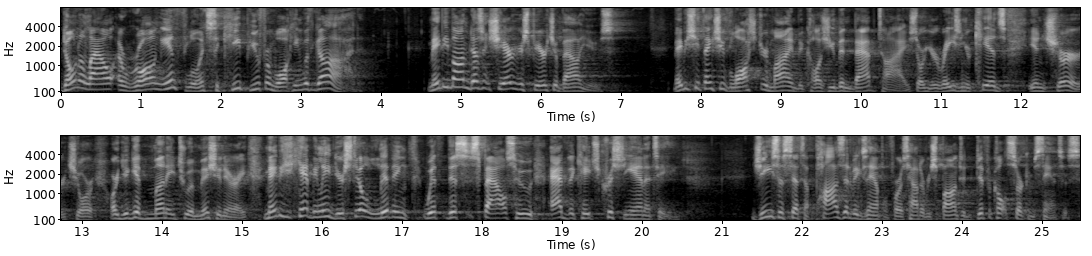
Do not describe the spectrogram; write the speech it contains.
don't allow a wrong influence to keep you from walking with God. Maybe mom doesn't share your spiritual values. Maybe she thinks you've lost your mind because you've been baptized, or you're raising your kids in church, or, or you give money to a missionary. Maybe she can't believe you're still living with this spouse who advocates Christianity. Jesus sets a positive example for us how to respond to difficult circumstances.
